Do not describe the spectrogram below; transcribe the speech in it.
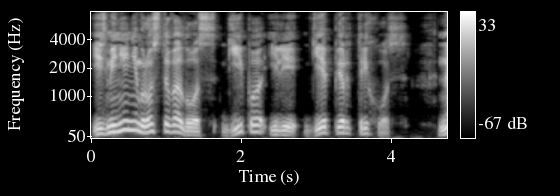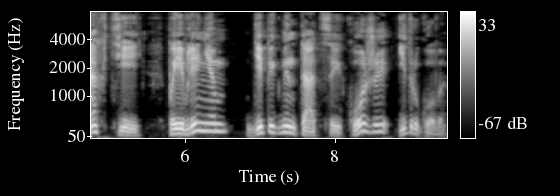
изменением роста волос, гипо- или гипертрихоз, ногтей, появлением депигментации кожи и другого.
